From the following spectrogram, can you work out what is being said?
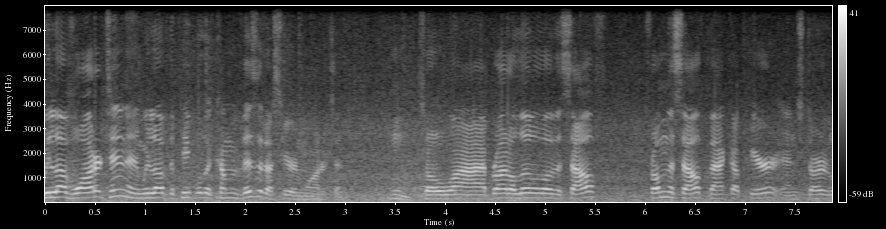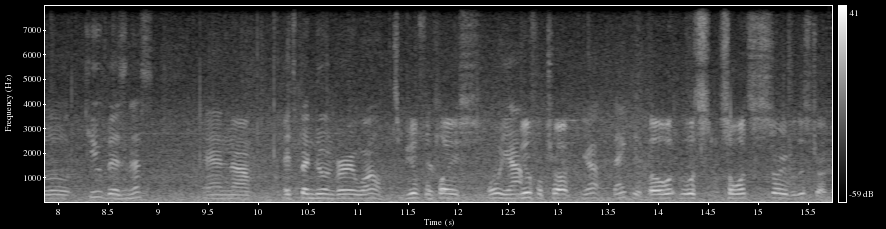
we love Waterton, and we love the people that come and visit us here in Waterton. So uh, I brought a little of the South, from the South, back up here, and started a little Q business, and uh, it's been doing very well. It's a beautiful place. Oh yeah. Beautiful truck. Yeah. Thank you. Oh, what's, so what's the story with this truck?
